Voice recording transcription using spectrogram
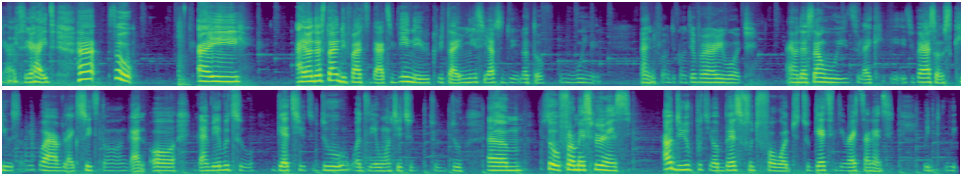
yes. Yes, right. Uh, so, I I understand the fact that being a recruiter it means you have to do a lot of wooing, and from the contemporary world, I understand who it's like it requires some skills. Some people have like sweet tongue and or you can be able to get you to do what they want you to to do. Um, so from experience, how do you put your best foot forward to get the right talent? with, with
